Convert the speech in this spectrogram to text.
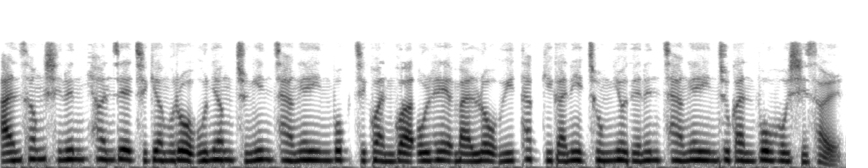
안성시는 현재 직영으로 운영 중인 장애인복지관과 올해 말로 위탁기간이 종료되는 장애인 주간보호시설,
